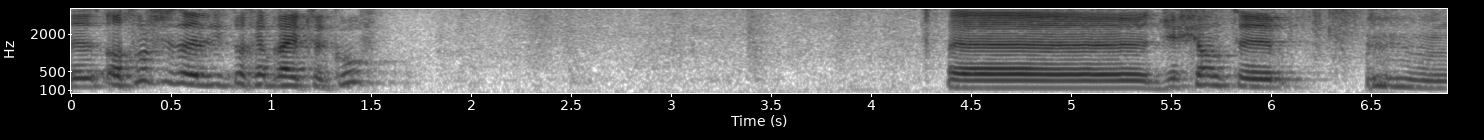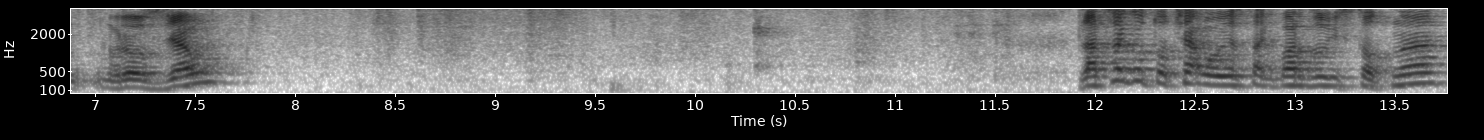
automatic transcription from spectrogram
Y, otwórzcie sobie list do Hebrajczyków. E, dziesiąty rozdział. Dlaczego to ciało jest tak bardzo istotne?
